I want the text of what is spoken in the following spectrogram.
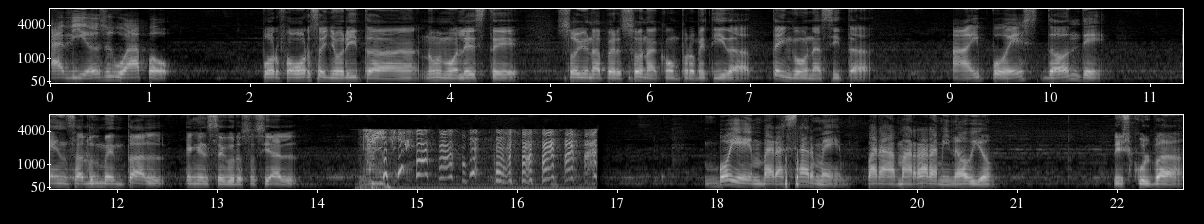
Adiós, guapo. Por favor, señorita, no me moleste. Soy una persona comprometida. Tengo una cita. Ay, pues, ¿dónde? En salud mental, en el Seguro Social. Voy a embarazarme para amarrar a mi novio. Disculpa,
